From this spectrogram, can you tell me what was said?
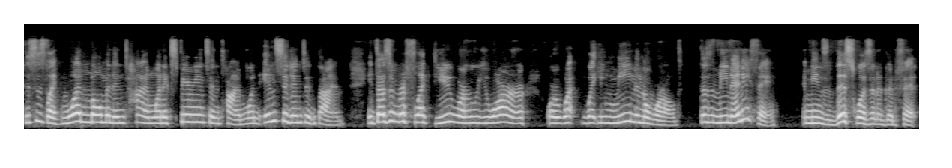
this is like one moment in time, one experience in time, one incident in time. It doesn't reflect you or who you are or, or what, what you mean in the world. It doesn't mean anything. It means this wasn't a good fit.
